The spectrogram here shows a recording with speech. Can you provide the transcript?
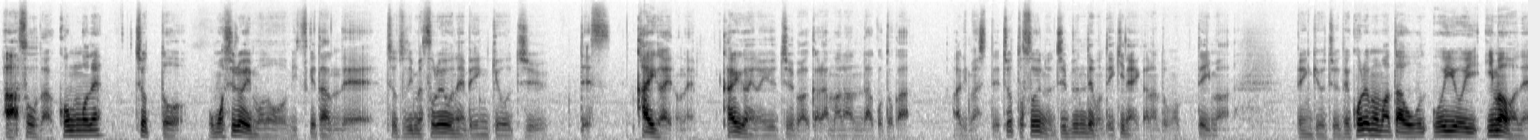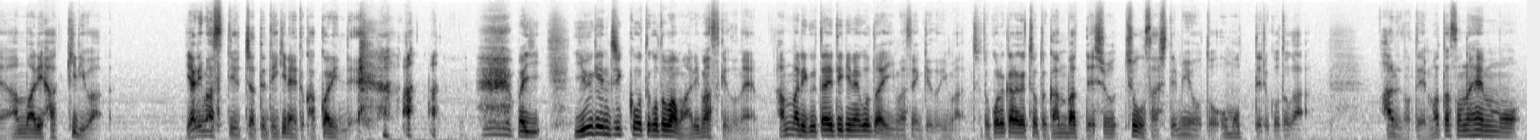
あそうだ。今後ねちょっと面白いものを見つけたんでちょっと今それをね勉強中です。海外のね海外の YouTuber から学んだことがありましてちょっとそういうの自分でもできないかなと思って今勉強中でこれもまたおいおい今はねあんまりはっきりはやりますって言っちゃってできないとかっこ悪いんで。まあ、有言実行って言葉もありますけどね。あんまり具体的なことは言いませんけど今ちょっとこれからちょっと頑張って調査してみようと思ってることがあるのでまたその辺も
